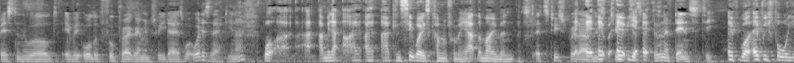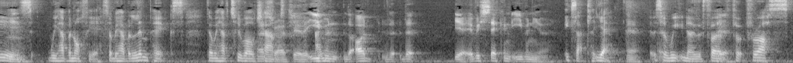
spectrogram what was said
best in the world, every all the full program in three days. What what is that? Do you know? Well, I, I- mean, I, I, I can see where he's coming from here. At the moment, It's, it's too spread Eh, out. and eh, it's too, eh, yeah, it doesn't have density. Every, well, every four years we have an off year. So we have Olympics, then we have two world Hmm. That's champs. right. Yeah, the even the odd the, the yeah every second even year. Exactly. Yeah. Yeah. So we, you know, for, Yeah. for, for us,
